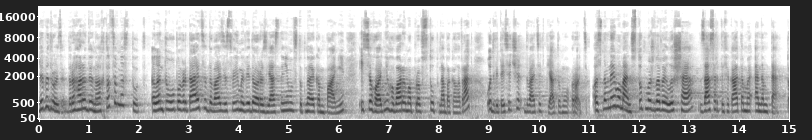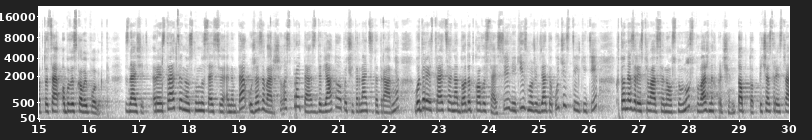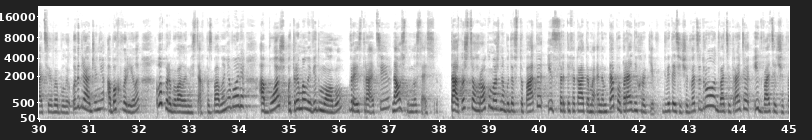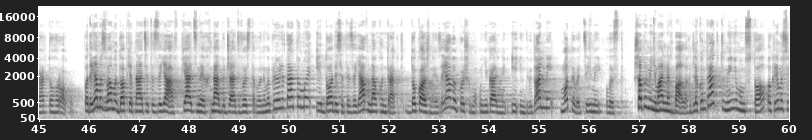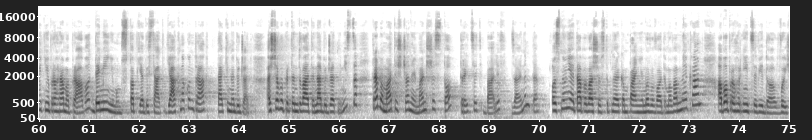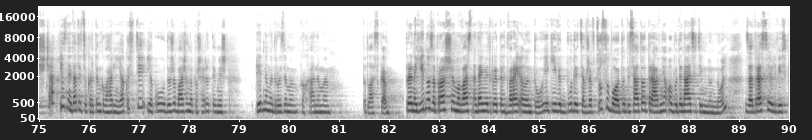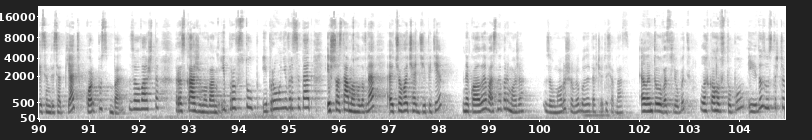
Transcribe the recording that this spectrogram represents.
Любі друзі, дорога родина, хто це в нас тут? ЛНТУ повертається до вас зі своїми відеороз'ясненнями вступної кампанії. І сьогодні говоримо про вступ на бакалаврат у 2025 році. Основний момент вступ можливий лише за сертифікатами НМТ, тобто це обов'язковий пункт. Значить, реєстрація на основну сесію НМТ уже завершилась. Проте з 9 по 14 травня буде реєстрація на додаткову сесію, в якій зможуть взяти участь тільки ті, хто не зареєструвався на основну з поважних причин. Тобто, під час реєстрації ви були у відрядженні або хворіли, або перебували в місцях позбавлення волі, або ж отримали відмову в реєстрації на основну сесію. Також цього року можна буде вступати із сертифікатами НМТ попередніх років 2022, 2023 і 2024 року. Подаємо з вами до 15 заяв, 5 з них на бюджет з виставленими пріоритетами і до 10 заяв на контракт. До кожної заяви пишемо унікальний і індивідуальний мотиваційний лист. Що по мінімальних балах для контракту мінімум 100, окрім освітньої програми право, де мінімум 150 як на контракт, так і на бюджет. А щоб претендувати на бюджетне місце, треба мати щонайменше 130 балів за НМТ. Основні етапи вашої вступної кампанії ми виводимо вам на екран, або прогорніть це відео вище і знайдете цю картинку в гарній якості, яку дуже бажано поширити між рідними, друзями, коханими. Будь ласка. Принагідно запрошуємо вас на день відкритих дверей ЛНТУ, який відбудеться вже в цю суботу, 10 травня об 11.00 за адресою Львівське 75, корпус Б. Зауважте, розкажемо вам і про вступ, і про університет, і що саме головне, е, чого чат GPT ніколи вас не переможе. За умови, що ви будете вчитися в нас. ЛНТУ вас любить, легкого вступу і до зустрічі!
